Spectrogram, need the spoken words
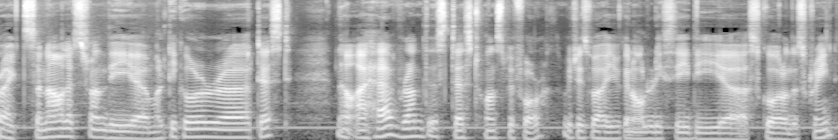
Right, so now let's run the uh, multi-core uh, test. Now I have run this test once before, which is why you can already see the uh, score on the screen.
